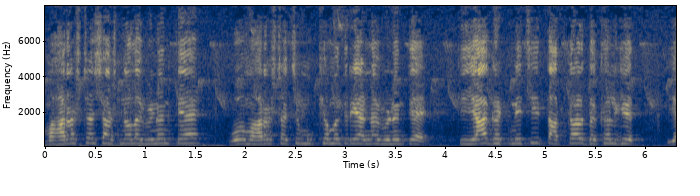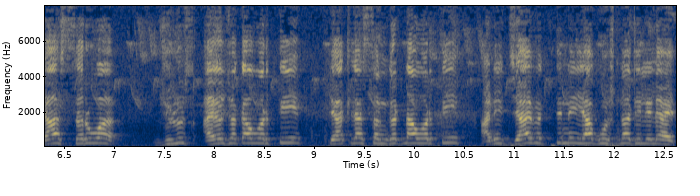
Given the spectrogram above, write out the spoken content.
महाराष्ट्र शासनाला विनंती आहे व महाराष्ट्राचे मुख्यमंत्री यांना विनंती आहे की या घटनेची तात्काळ दखल घेत या सर्व जुलूस आयोजकावरती त्यातल्या संघटनावरती आणि ज्या व्यक्तीने या घोषणा दिलेल्या आहेत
